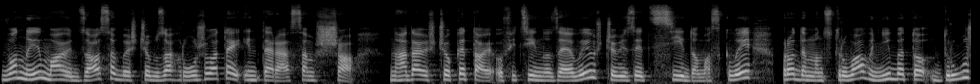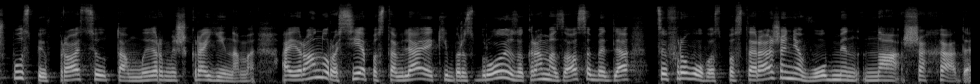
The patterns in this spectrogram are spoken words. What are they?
вони мають засоби, щоб загрожувати інтересам США. Нагадаю, що Китай офіційно заявив, що візит Сі до Москви продемонстрував нібито дружбу, співпрацю та мир між країнами. А Ірану Росія поставляє кіберзброю, зокрема засоби для цифрового спостереження в обмін на шахеди.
